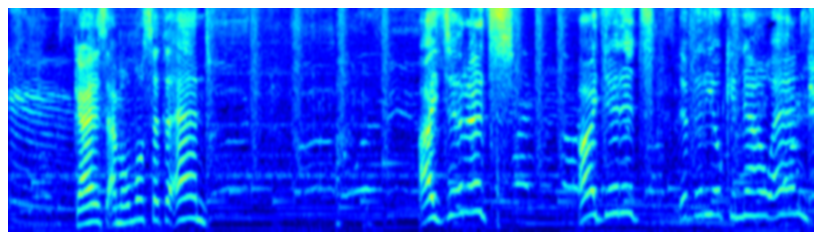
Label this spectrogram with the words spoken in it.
mm. Guys, I'm almost at the end. I did it! I did it! The video can now end!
